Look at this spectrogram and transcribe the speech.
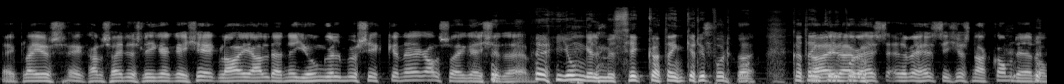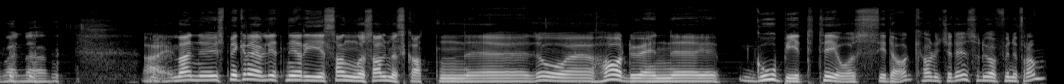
jeg, pleier, jeg kan si det slik, jeg er ikke glad i all denne jungelmusikken, jeg altså. Jeg er ikke det. Jungelmusikk, hva tenker du på da? Hva tenker Nei, du på da? Helst, jeg vil helst ikke snakke om det, da, men uh, Nei. Men eh, hvis vi graver litt ned i sang- og salmeskatten, uh, da uh, har du en godbit til oss i dag, har du ikke det, som du har funnet fram?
